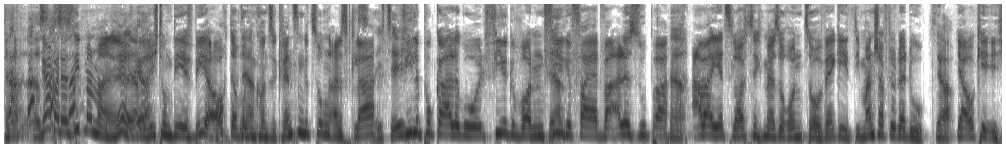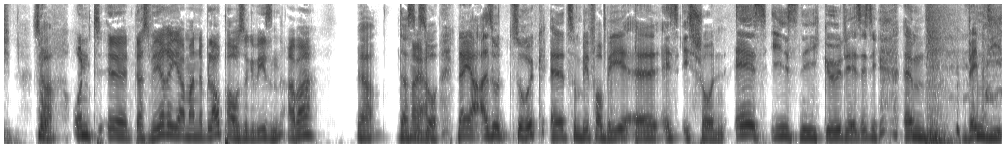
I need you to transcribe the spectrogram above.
Ja, das Ja, aber da sieht man mal, ne? Ja. Richtung DFB auch, da wurden Ja. Konsequenzen gezogen, alles klar. Richtig. Viele Pokale geholt, viel gewonnen, viel Ja. gefeiert, war alles super. Ja. Aber jetzt läuft's nicht mehr so rund. So, wer geht? Die Mannschaft oder du? Ja. Ja, okay, ich. So, Ja. und äh, das wäre ja mal eine Blaupause gewesen, aber Ja, das Naja. ist so. Naja, also zurück äh, zum BVB. Äh, es ist schon, es ist nicht Goethe, es ist nicht, ähm, wenn die,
